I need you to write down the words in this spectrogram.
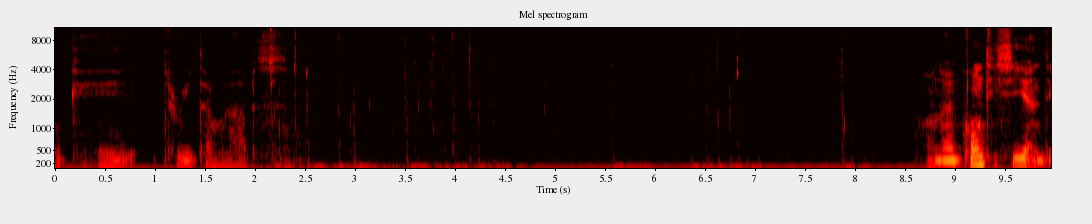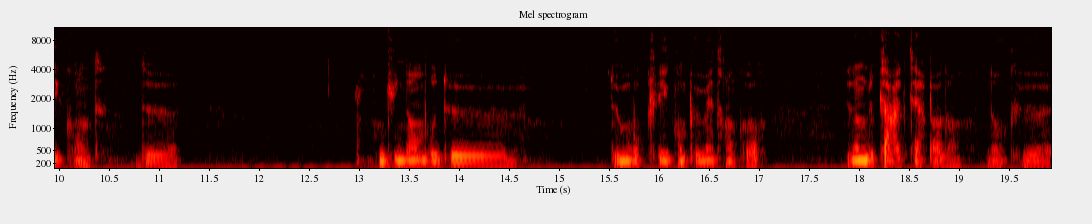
Ok three time lapse on a un compte ici un décompte de du nombre de de mots clés qu'on peut mettre encore. Le nombre de caractères pardon. Donc euh,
